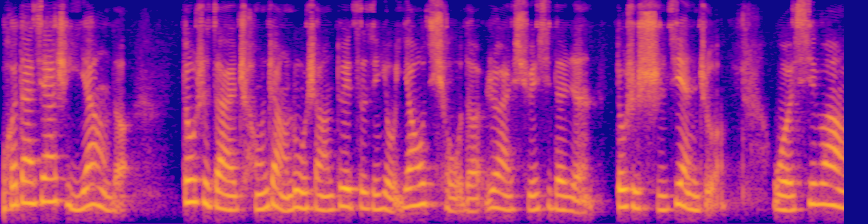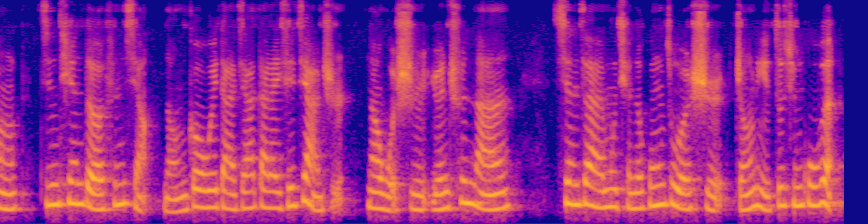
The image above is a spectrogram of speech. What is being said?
我和大家是一样的，都是在成长路上对自己有要求的、热爱学习的人，都是实践者。我希望今天的分享能够为大家带来一些价值。那我是袁春楠，现在目前的工作是整理咨询顾问，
